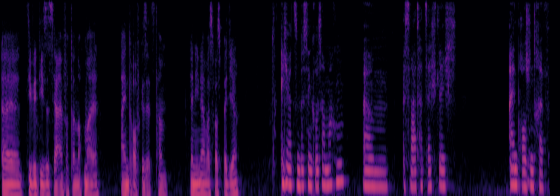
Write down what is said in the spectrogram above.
äh, die wir dieses Jahr einfach dann nochmal einen draufgesetzt haben. Janina, was war's bei dir? Ich würde es ein bisschen größer machen. Ähm, es war tatsächlich ein Branchentreff.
